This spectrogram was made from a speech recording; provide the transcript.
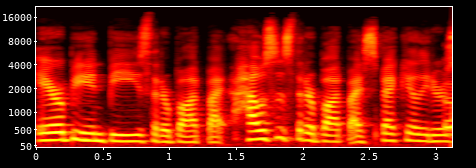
Airbnbs that are bought by houses that are bought by speculators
